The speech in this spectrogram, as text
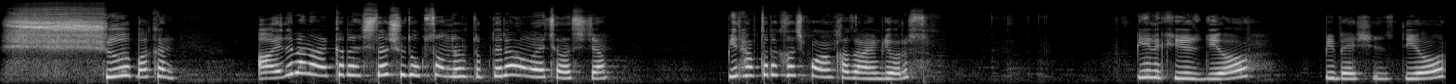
Şu bakın. Ayda ben arkadaşlar şu 94'lükleri almaya çalışacağım. Bir haftada kaç puan kazanabiliyoruz? 1 200 diyor. Bir 500 diyor.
